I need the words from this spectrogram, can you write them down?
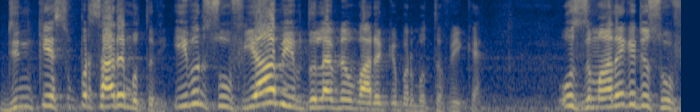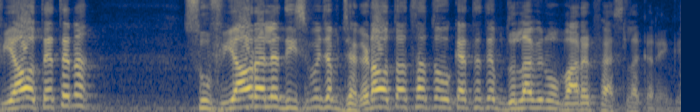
جن کے اوپر سارے متفق ایون صوفیاء بھی عبداللہ ابن مبارک کے اوپر متفق ہے اس زمانے کے جو صوفیاء ہوتے تھے نا صوفیاء اور اہل حدیث میں جب جھگڑا ہوتا تھا تو وہ کہتے تھے عبداللہ بن مبارک فیصلہ کریں گے۔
